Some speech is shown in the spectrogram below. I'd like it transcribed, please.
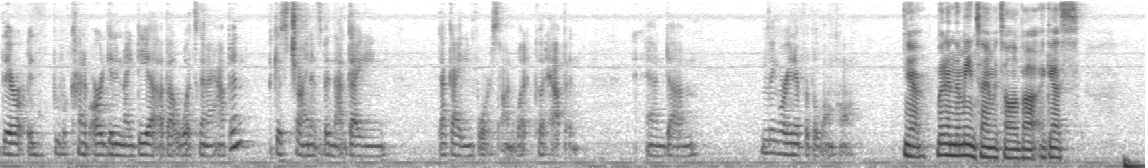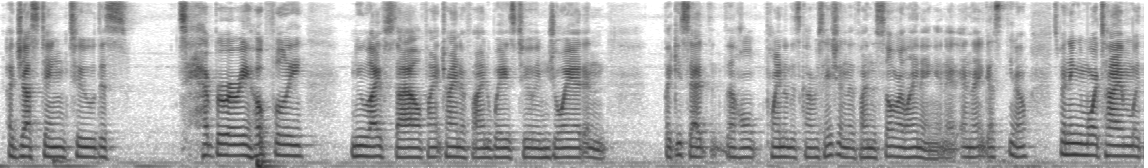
they're, we were kind of already getting an idea about what's going to happen because China's been that guiding, that guiding force on what could happen. And um, I think we're in it for the long haul. Yeah, but in the meantime, it's all about, I guess, adjusting to this temporary, hopefully, new lifestyle, find, trying to find ways to enjoy it. And like you said, the whole point of this conversation to find the silver lining in it. And I guess, you know, spending more time with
